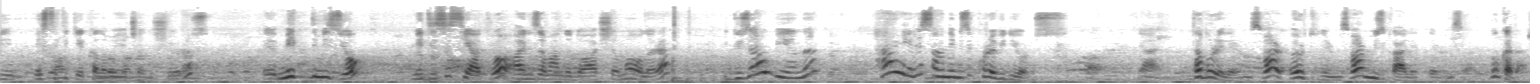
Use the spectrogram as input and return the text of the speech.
bir estetik yakalamaya çalışıyoruz. E, metnimiz yok. Metinsiz tiyatro aynı zamanda doğaçlama olarak. Güzel bir yanı her yere sahnemizi kurabiliyoruz. Yani taburelerimiz var, örtülerimiz var, müzik aletlerimiz var. Bu kadar.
